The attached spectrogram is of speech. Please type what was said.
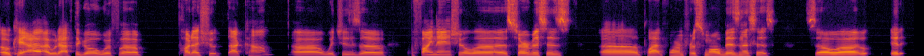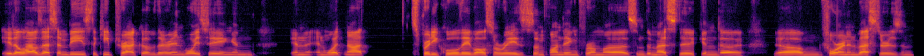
Okay, I, I would have to go with uh, Parachute.com, uh, which is a financial uh, services uh, platform for small businesses. So uh, it it allows SMBs to keep track of their invoicing and and and whatnot it's pretty cool. They've also raised some funding from uh, some domestic and uh, um, foreign investors, and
